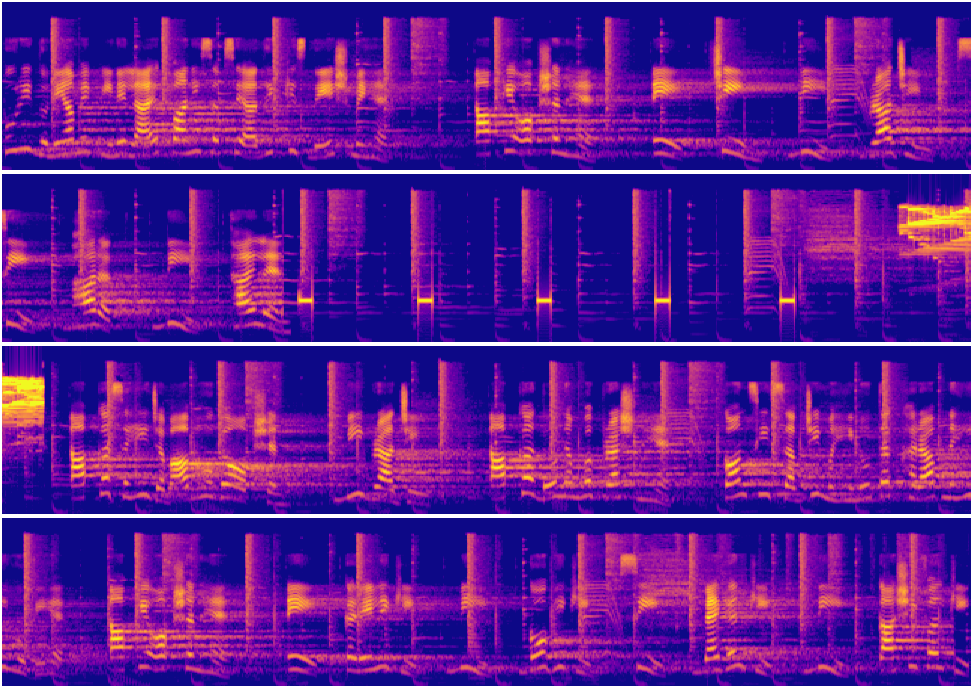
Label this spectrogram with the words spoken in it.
पूरी दुनिया में पीने लायक पानी सबसे अधिक किस देश में है? आपके ऑप्शन हैं ए, चीन, B, Brazil, C, Bharat, D, Thailand. आपका सही जवाब होगा ऑप्शन बी, ब्राज़ील। आपका दो नंबर प्रश्न है, कौन सी सब्ज़ी महीनों तक खराब नहीं होती है? आपके ऑप्शन हैं ए करेले की, बी, गोभी की, सी, बैगन की, डी, काशी फल की।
